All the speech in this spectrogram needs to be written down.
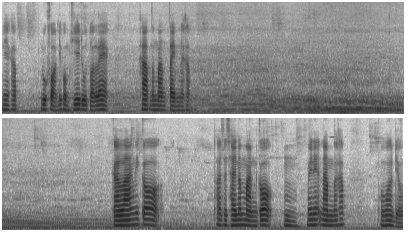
เนี่ยครับ ลูกศรที่ผมชี้ให้ดูตอนแรกคราบน้ำมันเต็มเลยครับการล้างนี่ก็ถ้าจะใช้น้ำมันก็ อืม ไม่แนะนำนะครับ เพราะว่าเดี๋ยว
